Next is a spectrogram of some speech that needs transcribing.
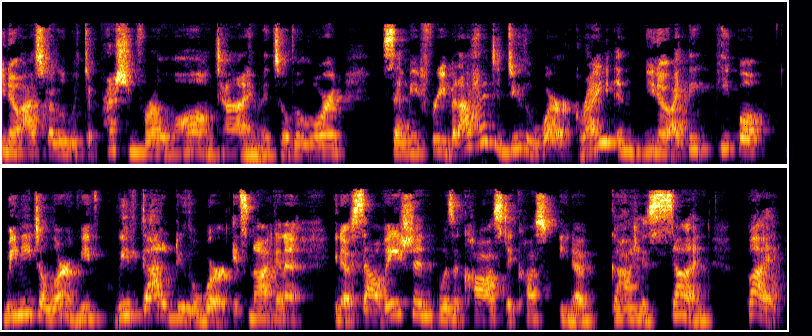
you know, I struggled with depression for a long time until the Lord set me free, but I had to do the work, right? And, you know, I think people, we need to learn. We've, we've got to do the work. It's not going to, you know, salvation was a cost. It cost, you know, God his son, but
